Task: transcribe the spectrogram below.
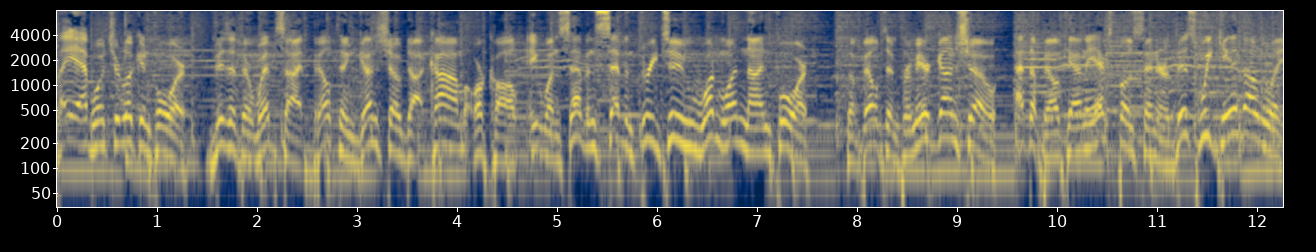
they have what you're looking for. Visit their website, beltongunshow.com, or call 817 732 1194. The Belton Premier Gun Show at the Bell County Expo Center this weekend only.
